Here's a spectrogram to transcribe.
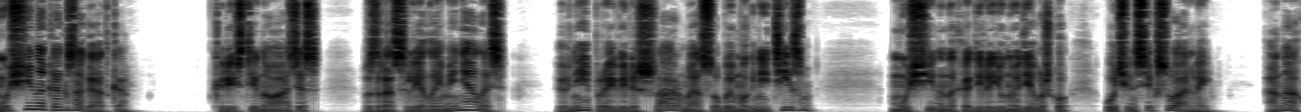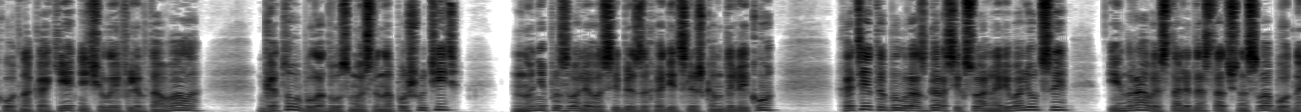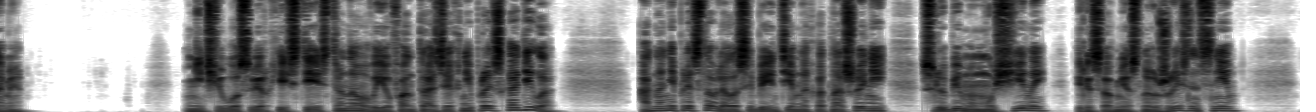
Мужчина как загадка. Кристина Оазис взрослела и менялась. В ней проявились шарм и особый магнетизм. Мужчины находили юную девушку очень сексуальной. Она охотно кокетничала и флиртовала, готова была двусмысленно пошутить, но не позволяла себе заходить слишком далеко, хотя это был разгар сексуальной революции, и нравы стали достаточно свободными. Ничего сверхъестественного в ее фантазиях не происходило. Она не представляла себе интимных отношений с любимым мужчиной или совместную жизнь с ним.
